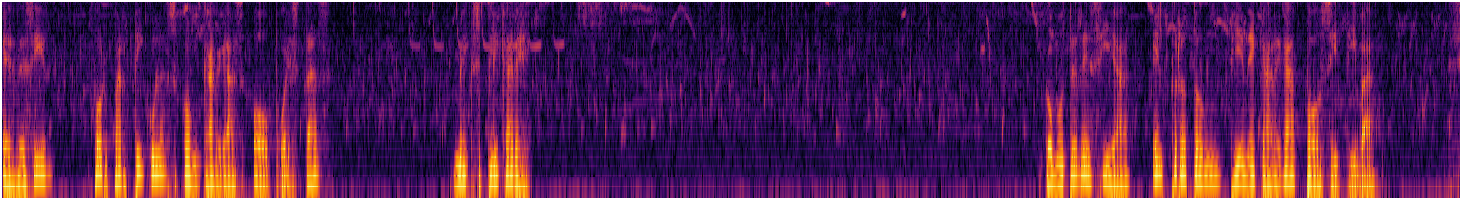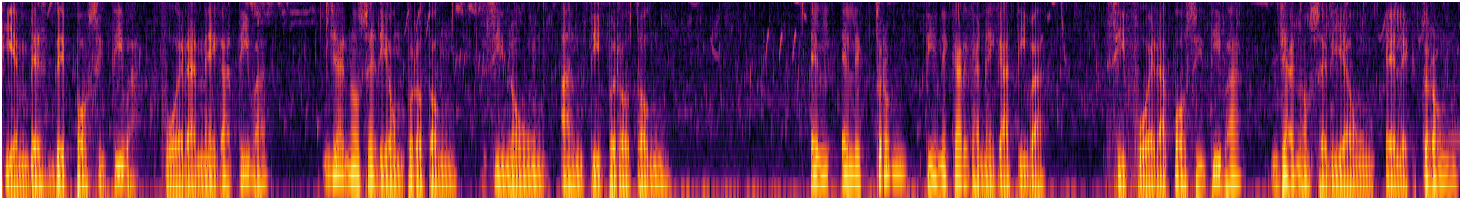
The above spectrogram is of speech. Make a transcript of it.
es decir, por partículas con cargas opuestas. Me explicaré. Como te decía, el protón tiene carga positiva. Si en vez de positiva fuera negativa, ya no sería un protón, sino un antiprotón. El electrón tiene carga negativa, Si fuera positiva, ya no sería un electrón,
